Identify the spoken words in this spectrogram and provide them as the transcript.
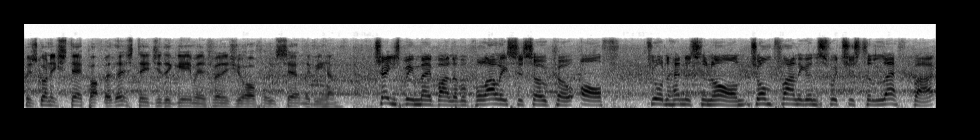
who's going to step up at this stage of the game and finish it off, it'll certainly be him. Change being made by Liverpool. Ali Cissokho off, Jordan Henderson on, John Flanagan switches to left back,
